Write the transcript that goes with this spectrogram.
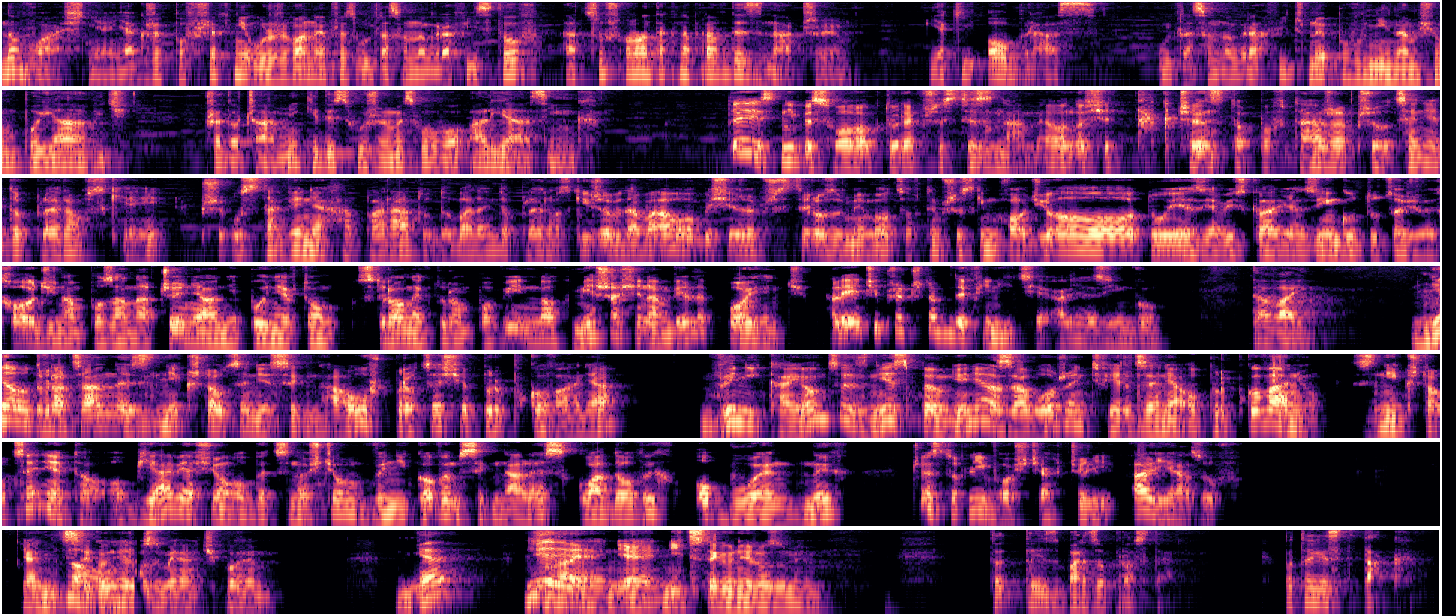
No właśnie, jakże powszechnie używane przez ultrasonografistów, a cóż ono tak naprawdę znaczy? Jaki obraz ultrasonograficzny powinien nam się pojawić przed oczami, kiedy słyszymy słowo aliasing? To jest niby słowo, które wszyscy znamy. Ono się tak często powtarza przy ocenie doplerowskiej, przy ustawieniach aparatu do badań doplerowskich, że wydawałoby się, że wszyscy rozumiemy o co w tym wszystkim chodzi. O, tu jest zjawisko aliasingu, tu coś wychodzi nam poza naczynia, nie płynie w tą stronę, którą powinno. Miesza się nam wiele pojęć. Ale ja ci przeczytam definicję aliasingu. Dawaj. Nieodwracalne zniekształcenie sygnału w procesie próbkowania wynikające z niespełnienia założeń twierdzenia o próbkowaniu. Zniekształcenie to objawia się obecnością w wynikowym sygnale składowych obłędnych częstotliwościach, czyli aliazów. Ja nic No. z tego nie rozumiem, jak ci powiem. Nie? Nie, Słuchaj. nie, nic z tego nie rozumiem. To, to jest bardzo proste. Bo to jest tak.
